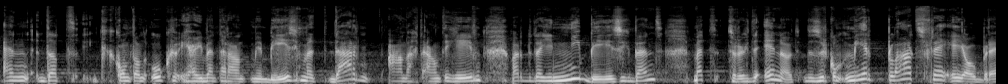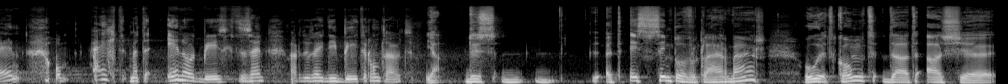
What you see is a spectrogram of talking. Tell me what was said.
En dat komt dan ook, ja, je bent daar mee bezig met daar aandacht aan te geven, waardoor dat je niet bezig bent met terug de inhoud. Dus er komt meer plaats vrij in jouw brein om echt met de inhoud bezig bezig te zijn, waardoor je die beter onthoudt. Ja, dus het is simpel verklaarbaar hoe het komt dat als je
